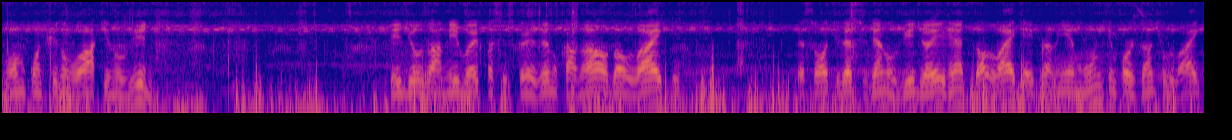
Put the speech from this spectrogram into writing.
vamos continuar aqui no vídeo. Pedir os amigos aí para se inscrever no canal, dar o like. O pessoal estiver vendo o vídeo aí, gente, dá o like aí para mim, é muito importante o like.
